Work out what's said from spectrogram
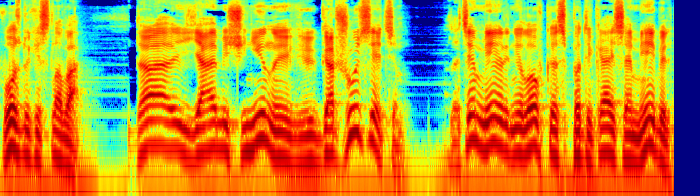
в воздухе слова. «Да, я мещанин и горжусь этим». Затем Мейер, неловко спотыкаясь о мебель,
